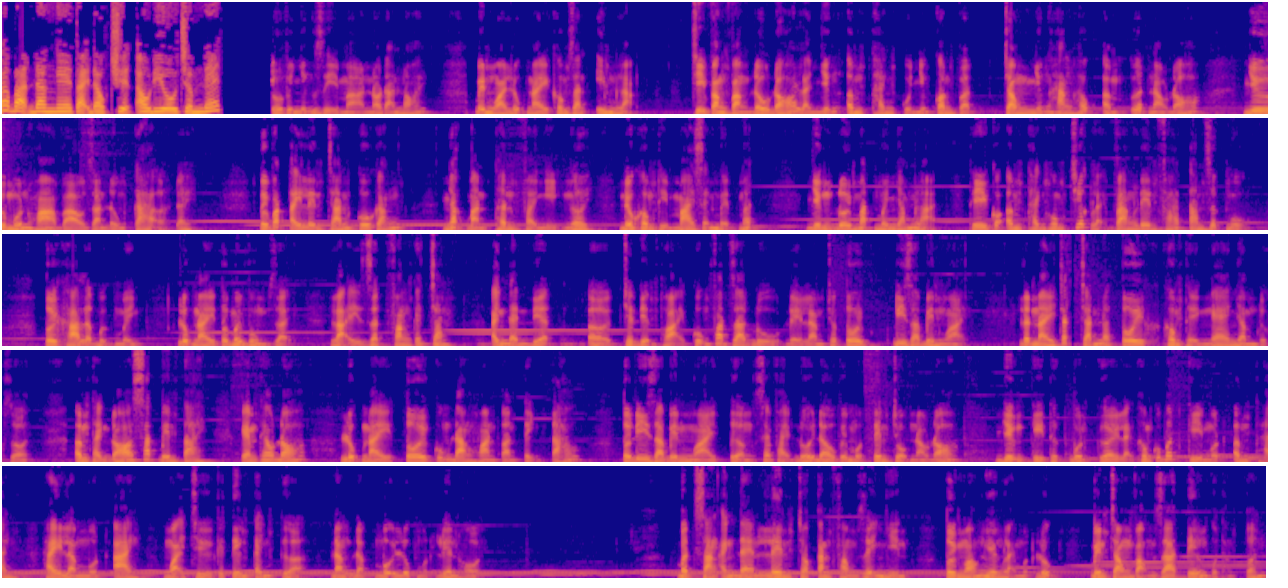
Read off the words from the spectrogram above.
Các bạn đang nghe tại đọc audio net Đối với những gì mà nó đã nói, bên ngoài lúc này không gian im lặng, chỉ vang vẳng đâu đó là những âm thanh của những con vật trong những hang hốc ẩm ướt nào đó, như muốn hòa vào dàn đồng ca ở đây. Tôi vắt tay lên trán cố gắng nhắc bản thân phải nghỉ ngơi, nếu không thì mai sẽ mệt mất. Nhưng đôi mắt mới nhắm lại thì có âm thanh hôm trước lại vang lên phá tan giấc ngủ. Tôi khá là bực mình, lúc này tôi mới vùng dậy, lại giật phăng cái chăn. Ánh đèn điện ở trên điện thoại cũng phát ra đủ để làm cho tôi đi ra bên ngoài. Lần này chắc chắn là tôi không thể nghe nhầm được rồi. Âm thanh đó sát bên tai, kèm theo đó, lúc này tôi cũng đang hoàn toàn tỉnh táo. Tôi đi ra bên ngoài tưởng sẽ phải đối đầu với một tên trộm nào đó, nhưng kỳ thực buồn cười lại không có bất kỳ một âm thanh hay là một ai ngoại trừ cái tiếng cánh cửa đang đập mỗi lúc một liên hồi. Bật sáng ánh đèn lên cho căn phòng dễ nhìn, tôi ngó nghiêng lại một lúc, bên trong vọng ra tiếng của thằng Tuấn.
